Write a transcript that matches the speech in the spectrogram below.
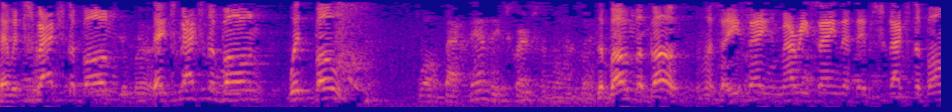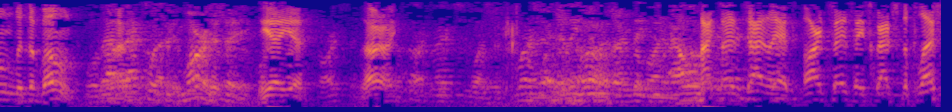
They would scratch the bone. They'd scratch the bone with bone. Well, back then, they scratched the bone. The bone with bone. So he's saying, Mary's saying that they've scratched the bone with the bone. Well, that, that's what the Gemara is saying. Yeah, yeah. All right. I said exactly. yes. Art says they scratch the flesh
